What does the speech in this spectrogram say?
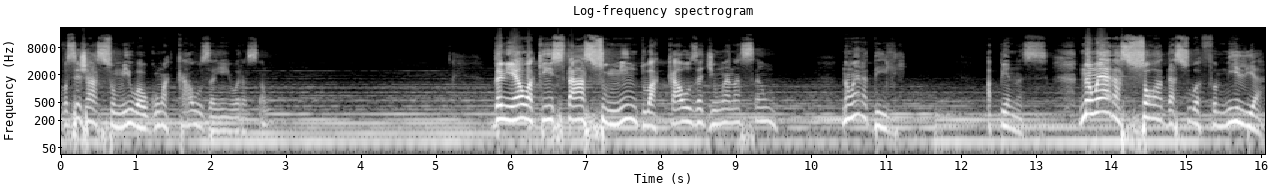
Você já assumiu alguma causa em oração? Daniel aqui está assumindo a causa de uma nação, não era dele apenas, não era só da sua família,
